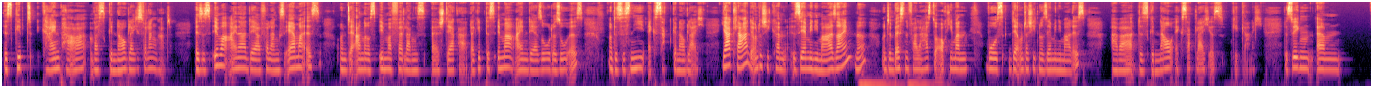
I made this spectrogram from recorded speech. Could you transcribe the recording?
Es gibt kein Paar, was genau gleiches Verlangen hat. Es ist immer einer, der verlangensärmer ist und der andere ist immer verlangensstärker. Äh, da gibt es immer einen, der so oder so ist und es ist nie exakt genau gleich. Ja, klar, der Unterschied kann sehr minimal sein, ne? Und im besten Falle hast du auch jemanden, wo es der Unterschied nur sehr minimal ist. Aber dass es genau exakt gleich ist, geht gar nicht. Deswegen ähm,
